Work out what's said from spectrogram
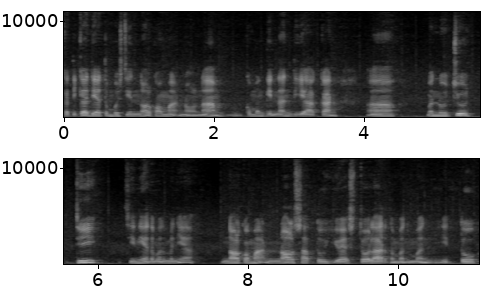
ketika dia tembus di 0,06 kemungkinan dia akan uh, menuju di sini ya teman-teman ya. 0,01 US dollar teman-teman. Itu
